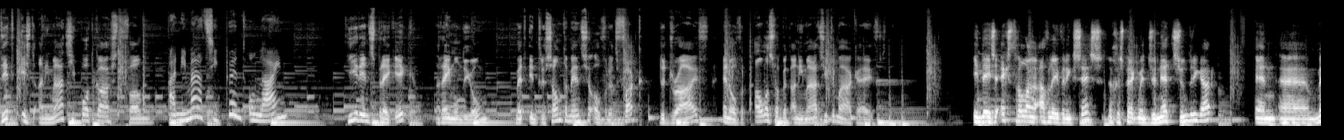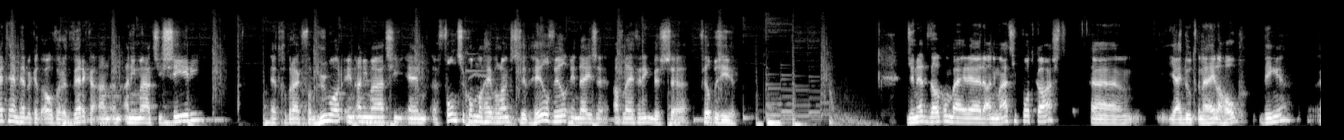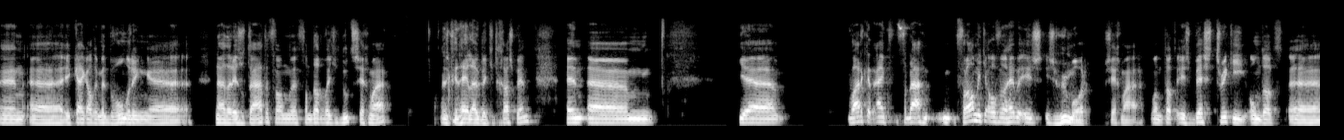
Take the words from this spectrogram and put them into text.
Dit is de animatiepodcast van Animatie.online. Hierin spreek ik, Raymond de Jong, met interessante mensen over het vak, de drive en over alles wat met animatie te maken heeft. In deze extra lange aflevering 6 een gesprek met Jeanette Sundrigar. En eh, met hem heb ik het over het werken aan een animatieserie. Het gebruik van humor in animatie. En uh, Fonse komt nog even langs. Er zit heel veel in deze aflevering, dus uh, veel plezier. Jeanette, welkom bij de, de Animatiepodcast. Uh, jij doet een hele hoop dingen. En uh, ik kijk altijd met bewondering uh, naar de resultaten van, van dat wat je doet, zeg maar. Dus ik vind het heel leuk dat je het gast bent. En um, je, waar ik het eigenlijk vandaag vooral met je over wil hebben, is, is humor, zeg maar. Want dat is best tricky om dat,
